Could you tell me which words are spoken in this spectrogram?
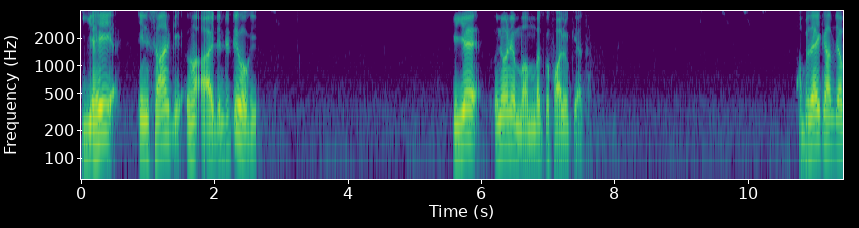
یہی انسان کی وہاں آئیڈینٹی ہوگی کہ یہ انہوں نے محمد کو فالو کیا تھا۔ اب بتائیے کہ ہم جب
